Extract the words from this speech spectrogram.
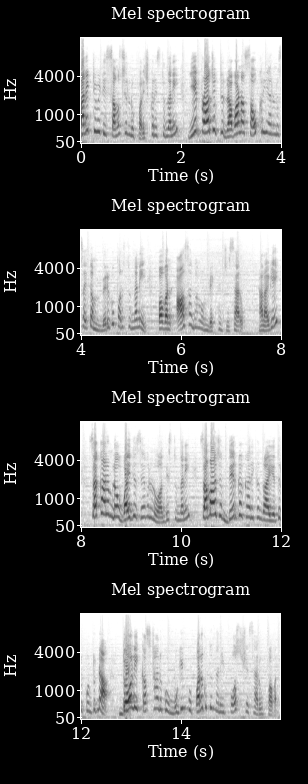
కనెక్టివిటీ సమస్యలను పరిష్కరిస్తుందని ఈ ప్రాజెక్టు రవాణా సౌకర్యాలను సైతం మెరుగుపరుస్తుందని పవన్ ఆశాభావం వ్యక్తం చేశారు. అలాగే సకాలంలో వైద్య సేవలను అందిస్తుందని సమాజం దీర్ఘకాలికంగా ఎదుర్కొంటున్న డోలీ కష్టాలకు ముగింపు పలుకుతుందని పోస్ట్ చేశారు పవన్.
